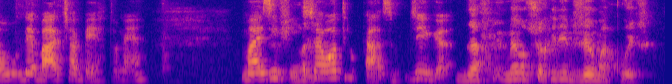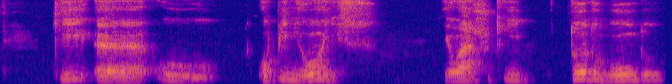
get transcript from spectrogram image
o debate aberto, né? Mas, enfim, Olha, isso é outro caso. Diga. Não, só queria dizer uma coisa: que uh, o, opiniões, eu acho que todo mundo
